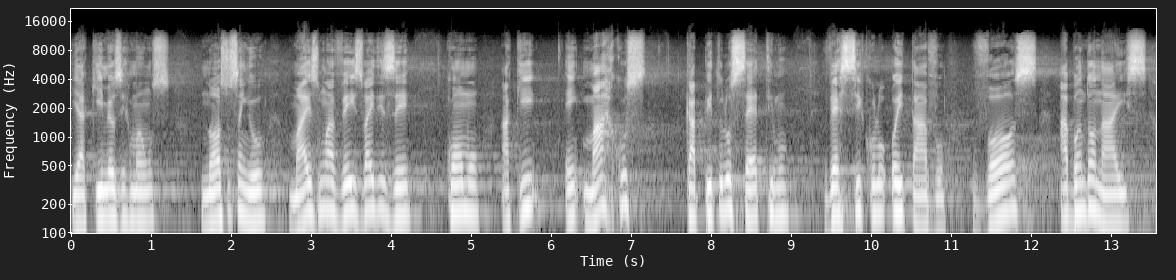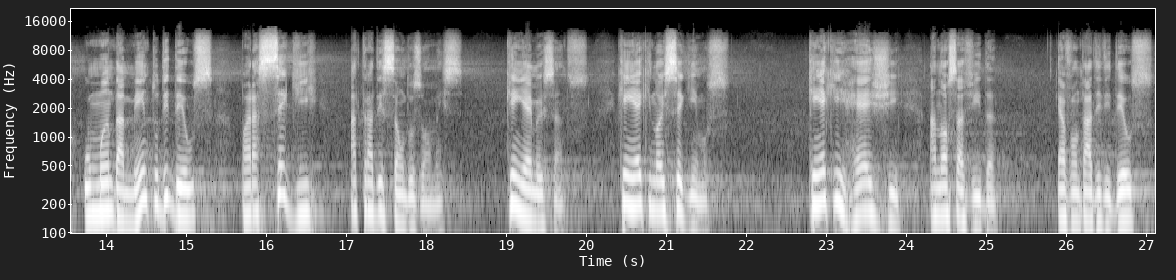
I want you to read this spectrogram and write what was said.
E aqui, meus irmãos, nosso Senhor mais uma vez vai dizer, como aqui em Marcos, capítulo 7, versículo 8: Vós abandonais o mandamento de Deus para seguir a tradição dos homens. Quem é, meus santos? Quem é que nós seguimos? Quem é que rege a nossa vida? É a vontade de Deus?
